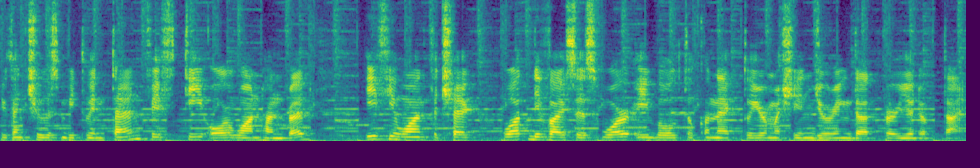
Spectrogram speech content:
You can choose between 10, 50, or 100 if you want to check what devices were able to connect to your machine during that period of time.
